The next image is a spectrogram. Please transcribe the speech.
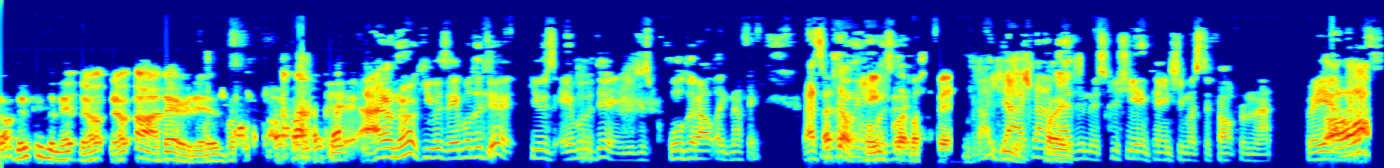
no, this isn't it. No, no, ah, there it is. I don't know. He was able to do it. He was able to do it, and he just pulled it out like nothing. That's, that's how apparently what was painful that it. must have been. I, yeah, I can't Christ. imagine the excruciating pain she must have felt from that. But yeah, Oh. that's,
